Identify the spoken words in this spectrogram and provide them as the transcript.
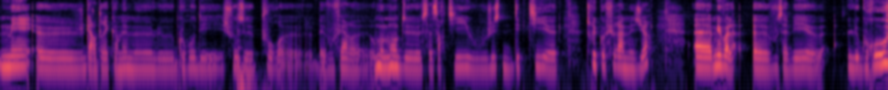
Mais je garderai quand même le gros des choses pour ben, vous faire au moment de sa sortie ou juste des petits trucs au fur et à mesure. mais voilà, vous savez le gros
